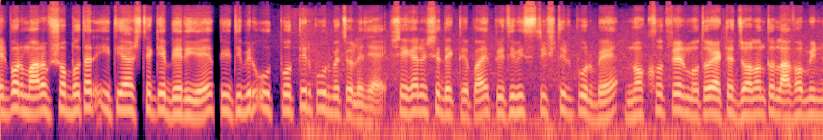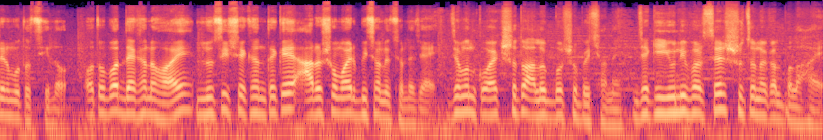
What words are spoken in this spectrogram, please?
এরপর মানব সভ্যতার ইতিহাস থেকে বেরিয়ে পৃথিবীর উৎপত্তির পূর্বে চলে যায়। সেখানে সে দেখতে পায় পৃথিবীর সৃষ্টির পূর্বে নক্ষত্রের মতো একটা জ্বলন্ত লাভাপিণ্ডের মতো ছিল। অতপর দেখানো হয় লুসি সেখান থেকে আরও সময়ের পিছনে চলে যায়, যেমন কয়েকশত আলোকবর্ষ পেছনে, যাকে ইউনিভার্সের সূচনাকাল বলা হয়।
